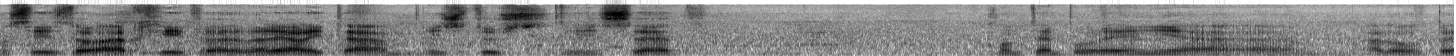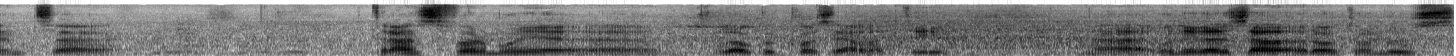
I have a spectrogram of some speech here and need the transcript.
Musí ísť do archív, e, realita, inštitúčný svet, kontemporénia, ehm, Adolf Benca transformuje local causality na Universal Rotundus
